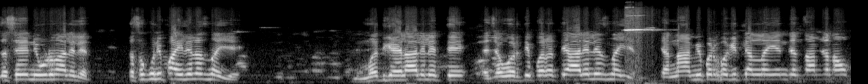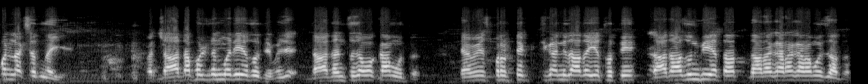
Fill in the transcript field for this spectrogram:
जसे निवडून आलेले आहेत तसं कोणी पाहिलेलंच नाहीये. मत घ्यायला आलेले आहेत ते त्याच्यावरती परत ते आलेलेच नाहीये त्यांना आम्ही पण बघितलेलं आणि त्यांचं आमच्या नाव पण लक्षात नाहीये. दादा फलटणमध्ये येत होते म्हणजे दादांचं जेव्हा काम होतं त्यावेळेस प्रत्येक ठिकाणी दादा येत होते. दादा अजून बी येतात. दादा घराघरामध्ये जातात.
